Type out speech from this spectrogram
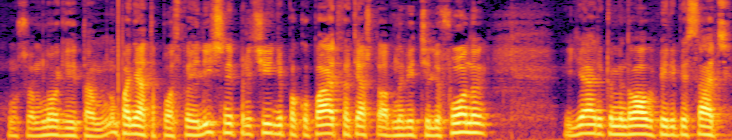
Потому что многие там, ну понятно, по своей личной причине покупают, хотят что обновить телефоны. Я рекомендовал бы переписать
